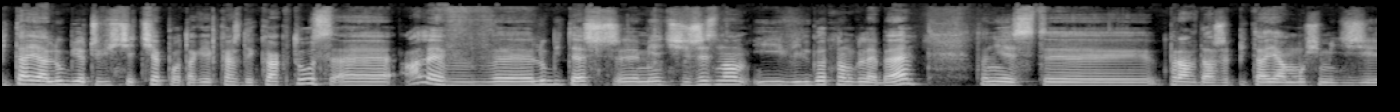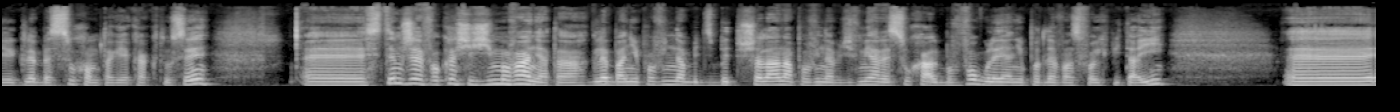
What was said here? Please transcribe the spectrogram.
Pitaja lubi oczywiście ciepło, tak jak każdy kaktus, e, ale w, lubi też mieć żyzną i wilgotną glebę. To nie jest prawda, że pitaja musi mieć glebę suchą, tak jak kaktusy. Z tym, że w okresie zimowania ta gleba nie powinna być zbyt przelana, powinna być w miarę sucha, albo w ogóle ja nie podlewam swoich pitai. E,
